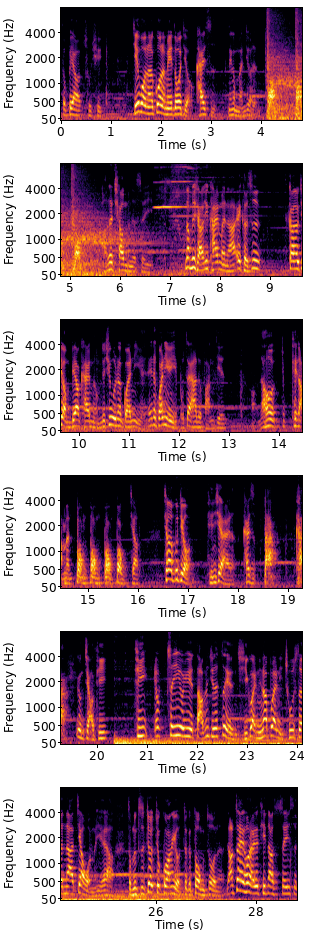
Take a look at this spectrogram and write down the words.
都不要出去。”结果呢，过了没多久，开始那个门就有人砰砰砰，好像在敲门的声音。那我们就想要去开门啊，哎，可是刚刚叫我们不要开门，我们就去问那管理员，哎，那管理员也不在他的房间，啊，然后就听到门嘣嘣嘣嘣敲，敲了不久停下来了，开始当咔用脚踢，踢又声音又越大，我们觉得这也很奇怪，你那不然你出声啊叫我们也好，怎么只就就光有这个动作呢？然后再后来就听到是声音是，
